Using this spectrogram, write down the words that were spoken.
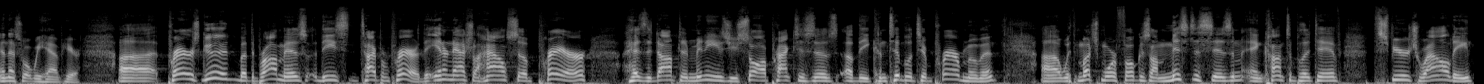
And that's what we have here. Uh, prayer is good, but the problem is these type of prayer. The International House of Prayer has adopted many, as you saw, practices of the contemplative prayer movement, uh, with much more focus on mysticism and contemplative spirituality,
